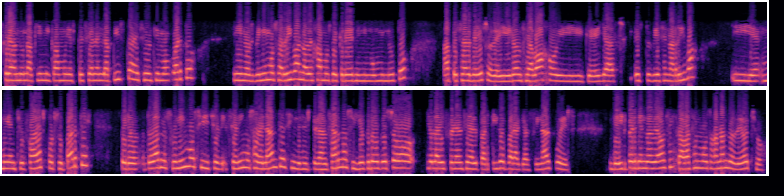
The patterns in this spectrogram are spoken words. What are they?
creando una química muy especial en la pista ese último cuarto y nos vinimos arriba, no dejamos de creer ni ningún minuto, a pesar de eso, de ir 11 abajo y que ellas estuviesen arriba y eh, muy enchufadas por su parte, pero todas nos unimos y se- seguimos adelante sin desesperanzarnos y yo creo que eso dio la diferencia del partido para que al final, pues, de ir perdiendo de 11 acabásemos ganando de 8.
